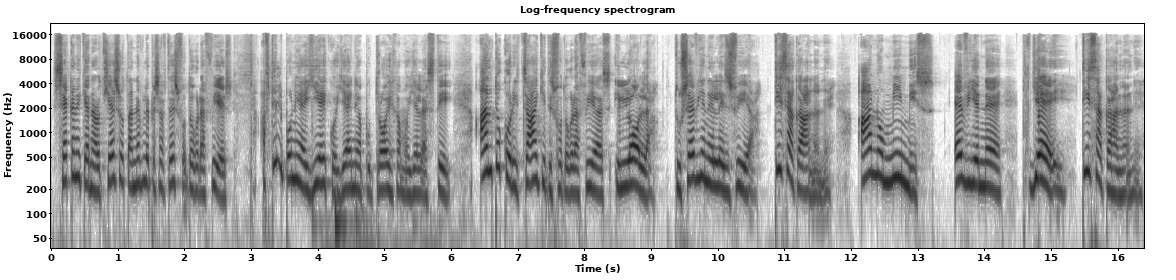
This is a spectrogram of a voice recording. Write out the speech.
σε έκανε και αναρωτιέσαι όταν έβλεπες αυτές τις φωτογραφίες. Αυτή λοιπόν η Αγία οικογένεια που τρώει χαμογελαστή. Αν το κοριτσάκι της φωτογραφίας, η Λόλα, τους έβγαινε λεσβία, τι θα κάνανε; Αν ο Μίμης έβγαινε γκέι, τι θα κάνανε;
